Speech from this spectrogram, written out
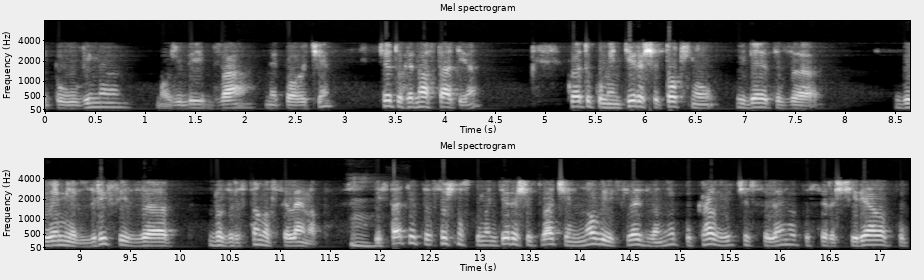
и половина, може би два, не повече, четох една статия, която коментираше точно идеята за големия взрив и за възрастта на Вселената. Mm. И статията всъщност коментираше това, че нови изследвания показват, че Вселената се разширява по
